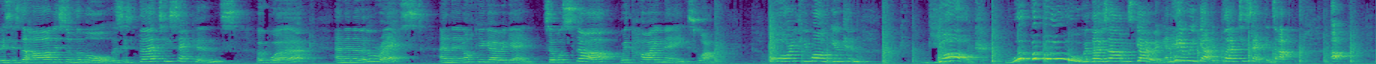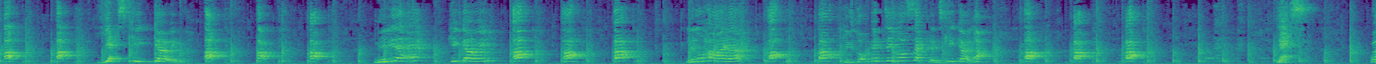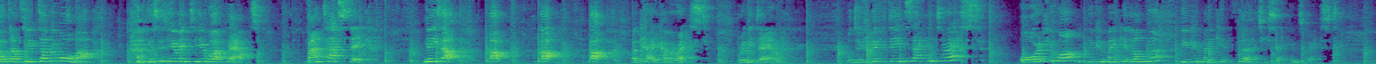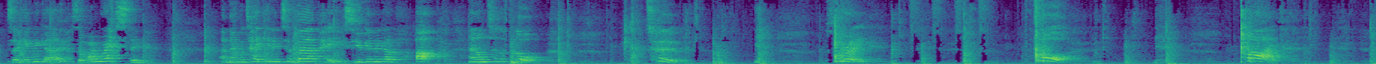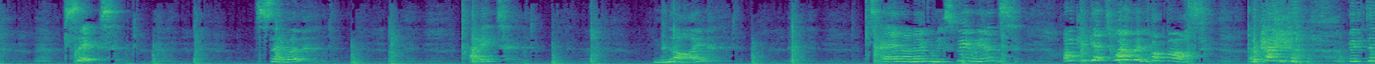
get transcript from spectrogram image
This is the hardest of them all. This is 30 seconds of work and then a little rest and then off you go again. So we'll start with high knees, one. Or if you want, you can jog with those arms going. And here we go, 30 seconds, up, up, up, up. Yes, keep going, up, up, up. Nearly there, keep going, up, up, up. Little higher, up, up. You've got 15 more seconds, keep going, up, up, up, up. Yes. Well done, so you've done your warm up. this is you into your workout. Fantastic. Knees up, up, up, up. Okay, have a rest. Bring it down. We'll do 15 seconds rest. Or if you want, you can make it longer. You can make it 30 seconds rest. So here we go. So I'm resting. And then we'll take it into burpees. You're going to go up and onto the floor. Two, three, four, five, six, seven, eight, nine, ten. I know from experience I can get 12 in if I'm fast. Okay, 15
